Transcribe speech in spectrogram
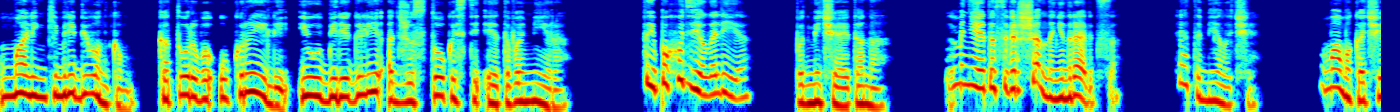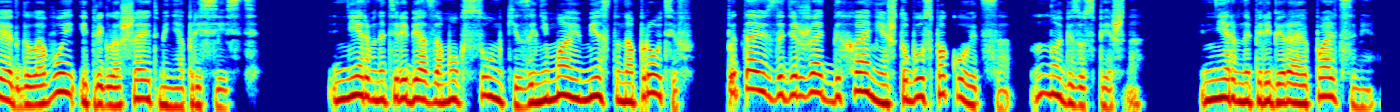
маленьким ребенком, которого укрыли и уберегли от жестокости этого мира. «Ты похудела, Лия», — подмечает она. Мне это совершенно не нравится. Это мелочи. Мама качает головой и приглашает меня присесть. Нервно теребя замок сумки, занимаю место напротив, пытаюсь задержать дыхание, чтобы успокоиться, но безуспешно. Нервно перебирая пальцами,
